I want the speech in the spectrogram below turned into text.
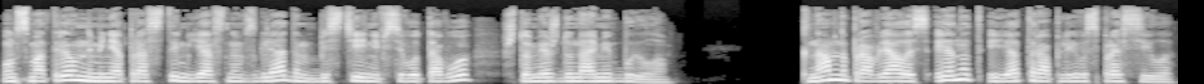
Он смотрел на меня простым ясным взглядом, без тени всего того, что между нами было. К нам направлялась Эннет, и я торопливо спросила.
